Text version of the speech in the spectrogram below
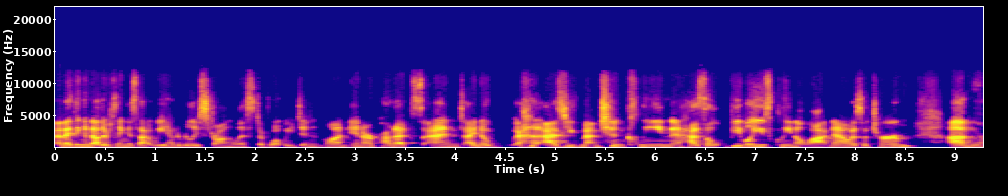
and I think another thing is that we had a really strong list of what we didn't want in our products. And I know, as you've mentioned, clean has a people use clean a lot now as a term. Um, yeah.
